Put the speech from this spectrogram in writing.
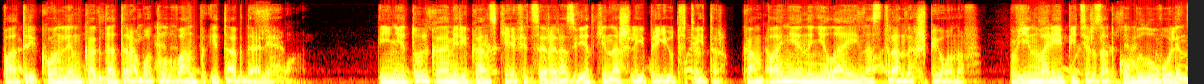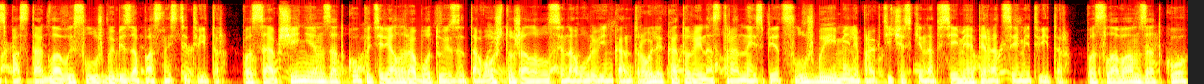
Патрик Конлин когда-то работал в АНП и так далее. И не только американские офицеры разведки нашли приют в Твиттер. Компания наняла иностранных шпионов. В январе Питер Затко был уволен с поста главы службы безопасности Твиттер. По сообщениям, Затко потерял работу из-за того, что жаловался на уровень контроля, который иностранные спецслужбы имели практически над всеми операциями Твиттер. По словам Затко,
